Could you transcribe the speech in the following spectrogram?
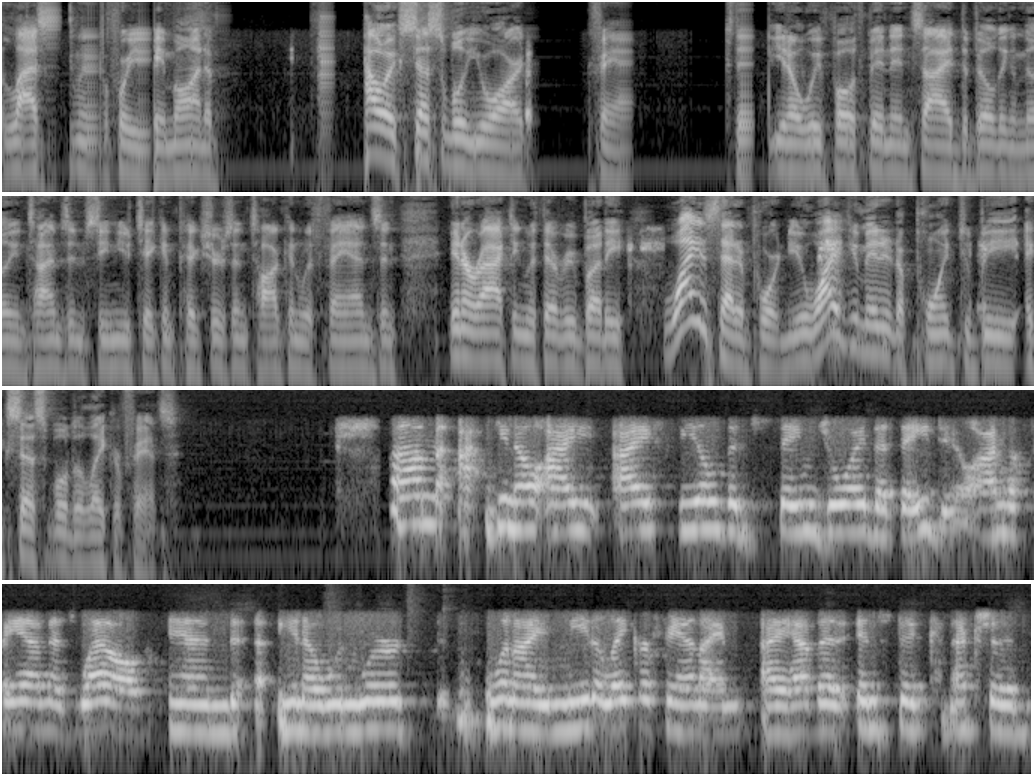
last week before you came on of how accessible you are to You know, we've both been inside the building a million times and seen you taking pictures and talking with fans and interacting with everybody. Why is that important to you? Why have you made it a point to be accessible to Laker fans? Um, you know, I I feel the same joy that they do. I'm a fan as well, and you know, when we're when I meet a Laker fan, I I have an instant connection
